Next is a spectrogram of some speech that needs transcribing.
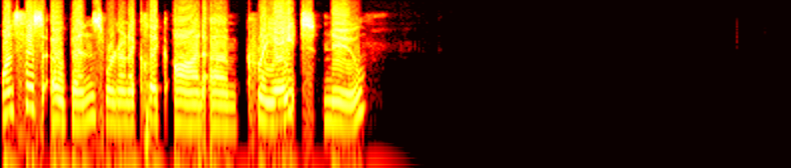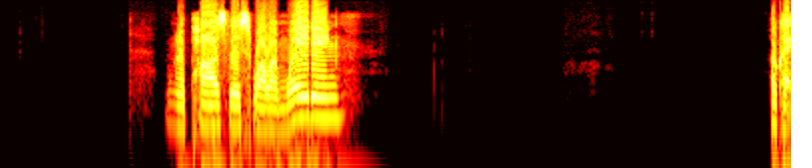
Once this opens, we're going to click on um, Create New. I'm going to pause this while I'm waiting. Okay,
